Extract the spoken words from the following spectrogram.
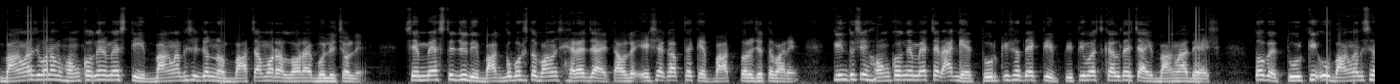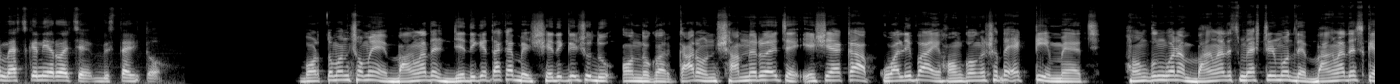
বাংলাদেশ বনাম হংকংয়ের ম্যাচটি বাংলাদেশের জন্য বাঁচা মরা লড়াই বলে চলে। সে ম্যাচটি যদি ভাগ্যবশত বাংলাদেশ হেরে যায়, তাহলে এশিয়া কাপ থেকে বাদ পড়ে যেতে পারে। কিন্তু সেই হংকংয়ের ম্যাচের আগে তুর্কির সাথে একটি প্রীতি ম্যাচ খেলতে চায় বাংলাদেশ। তবে তুর্কি ও বাংলাদেশের ম্যাচকে নিয়ে রয়েছে বিস্তারিত। বর্তমান সময়ে বাংলাদেশ যেদিকে তাকাবে সেদিকে শুধু অন্ধকার। কারণ সামনে রয়েছে এশিয়া কাপ কোয়ালিফাই হংকংয়ের সাথে একটি ম্যাচ। হংকং বনাম বাংলাদেশ ম্যাচটির মধ্যে বাংলাদেশকে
